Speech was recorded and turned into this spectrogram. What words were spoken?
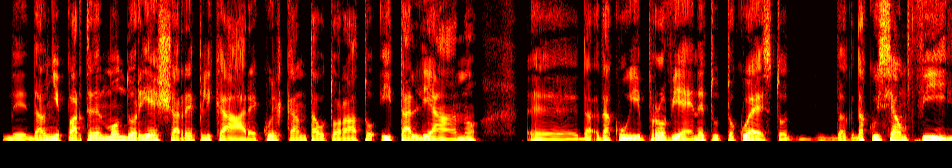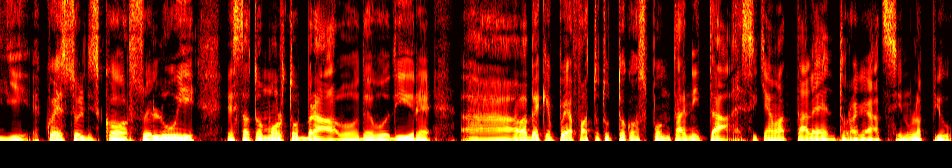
da ogni parte del mondo riesce a replicare, quel cantautorato italiano eh, da, da, cui proviene tutto questo, da, da, cui siamo figli, e questo è il discorso. E lui è stato molto bravo, devo dire. Uh, vabbè, che poi ha fatto tutto con spontaneità. si chiama talento, ragazzi, nulla più.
